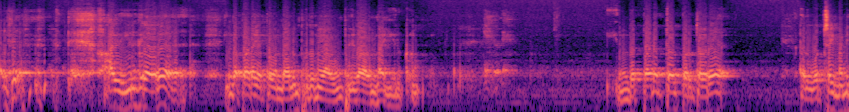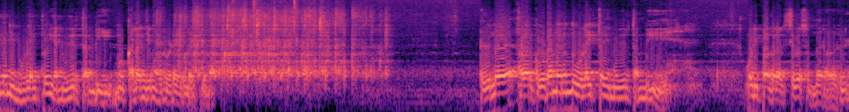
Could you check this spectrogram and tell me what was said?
அது அது இருக்கிற வரை இந்த படம் எப்போ வந்தாலும் புதுமையாகவும் புதிதாகவும் தான் இருக்கும். இந்த படத்தை பொறுத்தவரை அது ஒற்றை மனிதனின் உழைப்பு என் உயிர் தம்பி மு. கலஞ்சியம் அவருடைய உழைப்பு. தான் இதுல அவருக்கு உடனிருந்து உழைத்த என் உயிர் தம்பி ஒளிப்பதிரர் சிவசுந்தர் அவர்கள்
